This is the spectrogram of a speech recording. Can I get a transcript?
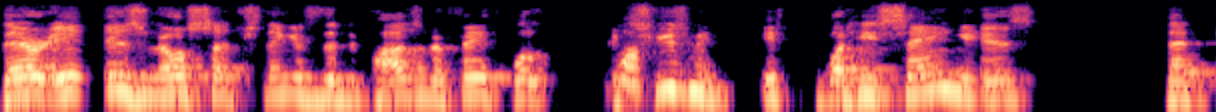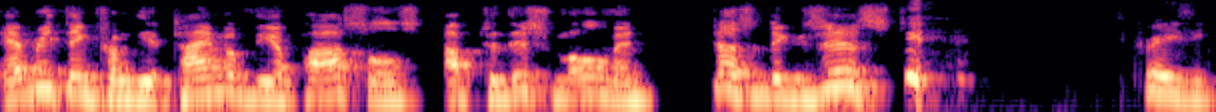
There is no such thing as the deposit of faith. Well, excuse me. If what he's saying is that everything from the time of the apostles up to this moment doesn't exist. it's crazy.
